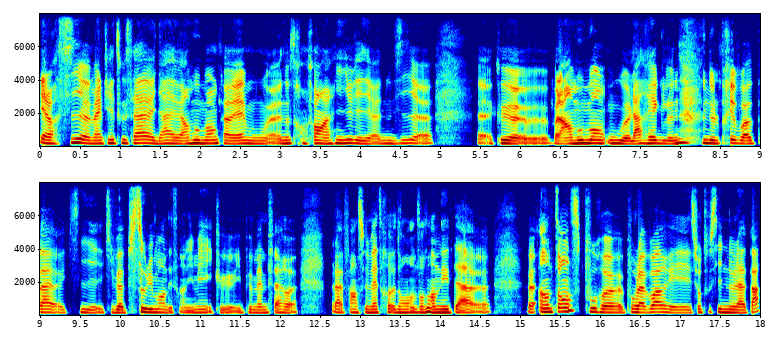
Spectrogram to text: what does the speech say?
Et alors, si malgré tout ça, il y a un moment quand même où notre enfant arrive et nous dit euh, que euh, voilà un moment où euh, la règle ne, le prévoit pas, qui, qui veut absolument un dessin animé et qu'il peut même faire voilà, enfin se mettre dans, dans un état intense pour pour l'avoir et surtout s'il ne l'a pas.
